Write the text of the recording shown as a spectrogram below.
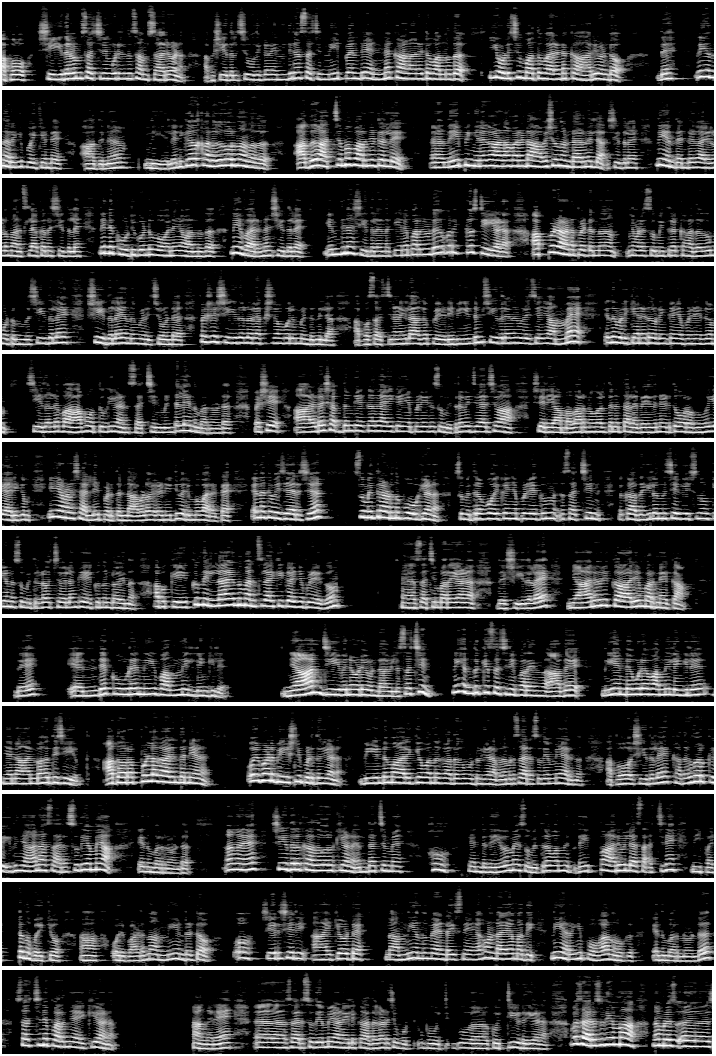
അപ്പോൾ ശീതളും സച്ചിനും കൂടി ഇരുന്ന് സംസാരമാണ്. അപ്പോൾ ശീതൾ ചോദിക്കണം എന്തിനാ സച്ചിൻ? നീ ഇപ്പം എന്തിനാ എന്നെ കാണാനായിട്ട് വന്നത്? ഈ ഒളിച്ചും പാത്തും വരേണ്ട കാര്യമുണ്ടോ? ദേ നീ ഒന്ന് ഇറങ്ങി പോയിക്കണ്ടേ. അതിന് നീയല്ലേ എനിക്ക് കഥക് തുറന്നു തന്നത്? അത് അച്ഛമ്മ പറഞ്ഞിട്ടല്ലേ. നീ ഇപ്പം ഇങ്ങനെ കാണാൻ വരേണ്ട ആവശ്യമൊന്നും ഉണ്ടായിരുന്നില്ല. ശീതളെ നീ എന്തെന്റെ കാര്യങ്ങൾ മനസ്സിലാക്കാതെ ശീതളെ നിന്നെ കൂട്ടിക്കൊണ്ട് പോകാനാണ് ഞാൻ വന്നത്. നീ വരണം ശീതളെ എന്തിനാ ശീതളെ എന്നൊക്കെ ഇങ്ങനെ പറഞ്ഞുകൊണ്ട് റിക്വസ്റ്റ് ചെയ്യാണ്. അപ്പോഴാണ് പെട്ടെന്ന് നമ്മുടെ സുമിത്ര കഥക് മുട്ടുന്നത്. ശീതളെ ശീതളെ എന്ന് വിളിച്ചുകൊണ്ട്. പക്ഷേ ശീതള ഒരു അക്ഷരം പോലും മിണ്ടുന്നില്ല. അപ്പോൾ സച്ചിനാണെങ്കിൽ ആകെ പേടി. വീണ്ടും ശീതള എന്ന് വിളിച്ചു കഴിഞ്ഞാൽ അമ്മേ എന്ന് വിളിക്കാനായിട്ട് തുടങ്ങിക്കഴിഞ്ഞപ്പോഴേക്കും ശീതളിനെ വാവ് ഒത്തുകയാണ് സച്ചിൻ മിണ്ടല്ലേ എന്ന് പറഞ്ഞുകൊണ്ട്. പക്ഷേ ആരുടെ ശബ്ദം കേൾക്കാതെ ആയി കഴിഞ്ഞപ്പോഴേക്കും സുമിത്ര വിചാരിച്ചു ആ ശരി അമ്മ പറഞ്ഞ പോലെ തന്നെ തലവേദന എടുത്ത് ഉറങ്ങുകയായിരിക്കും. ഇനി അവളെ ശല്യപ്പെടുത്തണ്ട. അവൾ എണീറ്റ് വരുമ്പോൾ വരട്ടെ എന്നൊക്കെ വിചാരിച്ച് സുമിത്ര അവിടുന്ന് പോവുകയാണ്. സുമിത്ര പോയി കഴിഞ്ഞപ്പോഴേക്കും സച്ചിൻ കഥകിലൊന്ന് ചെവി വെച്ച് നോക്കിയാണ്. സുമിത്രയുടെ ഒച്ചവെല്ലാം കേൾക്കുന്നുണ്ടോ എന്ന്. അപ്പോൾ കേൾക്കുന്നില്ല എന്ന് മനസ്സിലാക്കി കഴിഞ്ഞപ്പോഴേക്കും സച്ചിൻ പറയാണ് ദേ ഞാനൊരു കാര്യം പറഞ്ഞേക്കാം. ദേ എന്റെ കൂടെ നീ വന്നില്ലെങ്കിൽ ഞാൻ ജീവനോടെ ഉണ്ടാവില്ല. സച്ചിൻ നീ എന്തൊക്കെയാണ് സച്ചിൻ ഈ പറയുന്നത്? അതെ നീ എന്റെ കൂടെ വന്നില്ലെങ്കിൽ ഞാൻ ആത്മഹത്യ ചെയ്യും. അത് ഉറപ്പുള്ള കാര്യം തന്നെയാണ്. ഒരുപാട് ഭീഷണിപ്പെടുത്തുകയാണ്. വീണ്ടും ആരൊക്കെയോ വന്ന് കഥക് മുട്ടുകയാണ്. അപ്പോൾ നമ്മുടെ സരസ്വതി അമ്മയായിരുന്നു. അപ്പോൾ ശീതളെ കഥക് തുറക്ക്. ഇത് ഞാനാ സരസ്വതി അമ്മയാ എന്നും പറഞ്ഞുകൊണ്ട്. അങ്ങനെ ശീതള കഥ തുറക്കുകയാണ്. എന്താ അച്ഛമ്മേ? ഹോ എന്റെ ദൈവമേ സുമിത്ര വന്ന് ഇപ്പം ഇപ്പം ആരുമില്ല. സച്ചിനെ നീ പെട്ടെന്ന് പോയിക്കോ. ആ ഒരുപാട് നന്ദിയുണ്ട് കേട്ടോ ഓ ശരി ശരി. ആയിക്കോട്ടെ. നന്ദിയൊന്നും വേണ്ട ഈ സ്നേഹം ഉണ്ടായാൽ മതി. നീ ഇറങ്ങി പോകാൻ നോക്ക് എന്ന് പറഞ്ഞുകൊണ്ട് സച്ചിനെ പറഞ്ഞയക്കുകയാണ്. അങ്ങനെ സരസ്വതിയമ്മയാണെങ്കിൽ സരസ്വതി അമ്മയാണെങ്കിൽ കഥ കടച്ച് പൊട്ടി പൂറ്റി കുറ്റിയിടുകയാണ്. അപ്പോൾ സരസ്വതിയമ്മ നമ്മുടെ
